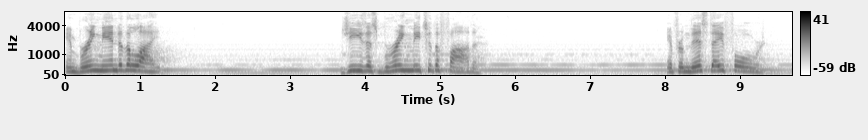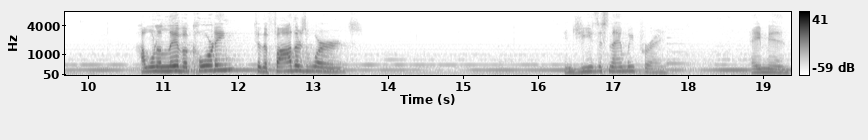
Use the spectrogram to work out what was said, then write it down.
and bring me into the light. Jesus, bring me to the Father. And from this day forward, I want to live according to the Father's words. In Jesus' name we pray. Amen.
